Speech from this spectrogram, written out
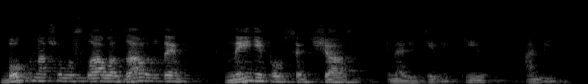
Богу нашому слава завжди, нині повсякчас, і на віки віків. Амінь.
